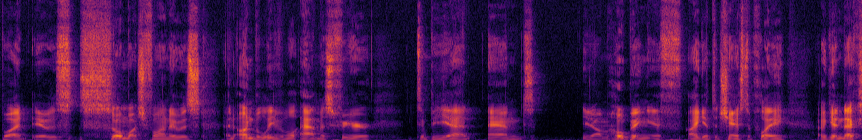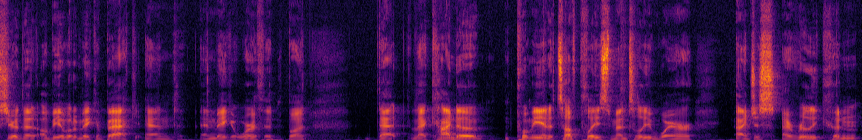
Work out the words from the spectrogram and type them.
but it was so much fun. It was an unbelievable atmosphere to be at, and you know, I'm hoping if I get the chance to play again next year that I'll be able to make it back and and make it worth it. But that that kind of put me in a tough place mentally where I just I really couldn't,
